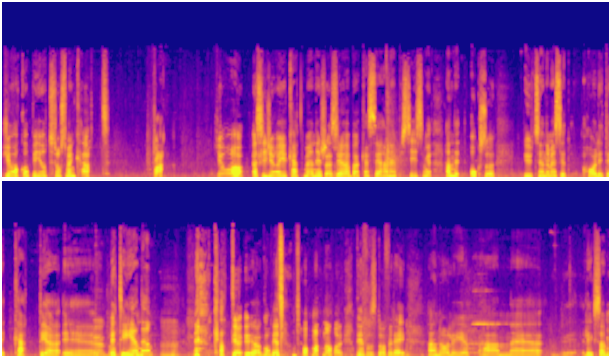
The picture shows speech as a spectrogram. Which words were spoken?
Jakob är ju otroligt som en katt. Va? Ja, alltså jag är ju kattmänniska så jag bara kan säga han är precis som katt. Han är också utseendemässigt har lite kattiga eh, Ögon. beteenden. kattiga ögon vet jag inte om han har. Det får stå för dig. Han håller ju, han eh, liksom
